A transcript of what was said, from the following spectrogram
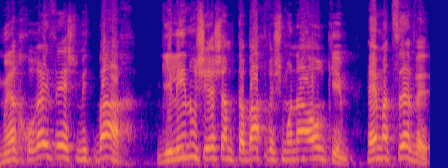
מאחורי זה יש מטבח. גילינו שיש שם טבח ושמונה אורקים. הם הצוות.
